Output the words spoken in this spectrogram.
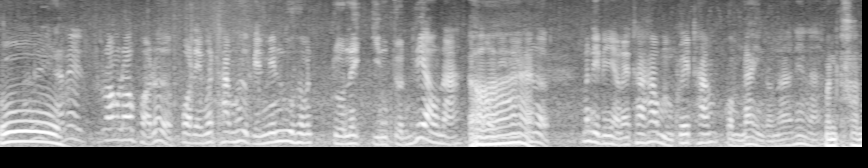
โอ้อันนี้ลองลองพอเด้อพอได้มาทำให้เป็นเมนูคือมันตัวในกินจนเลี้ยวนะอ่าพอดีๆนะเด้อมันได้เป็นอย่างไรถ้าเฮาผมเคยทำก็ได้อย่างนั้นเนี่ยนะมันคัน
